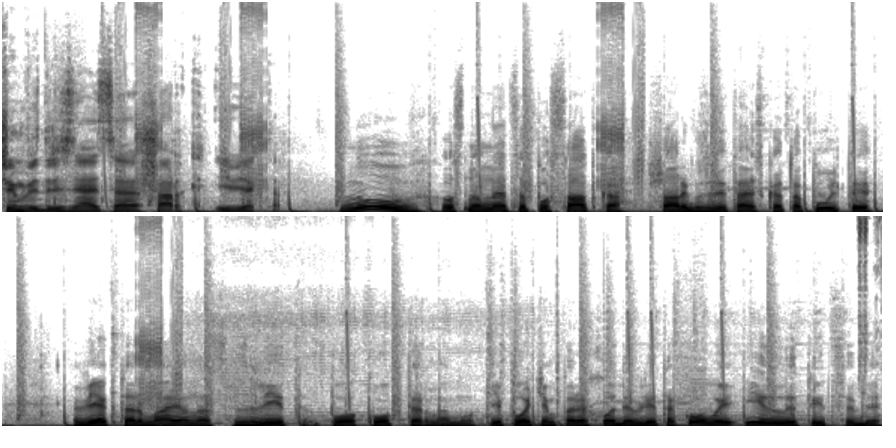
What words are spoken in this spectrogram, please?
Чим відрізняється шарк і вектор? Ну, основне це посадка. Шарк злітає з катапульти. Вектор має у нас зліт по коптерному. І потім переходить в літаковий і летить собі.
